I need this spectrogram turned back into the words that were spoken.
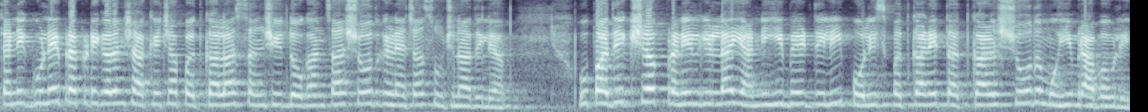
त्यांनी गुन्हे प्रकटीकरण शाखेच्या पथकाला संशयित दोघांचा शोध घेण्याच्या सूचना दिल्या. उपअधीक्षक प्रणील गिल्ला यांनीही भेट दिली. पोलीस पथकाने तत्काळ शोध मोहीम राबवली.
